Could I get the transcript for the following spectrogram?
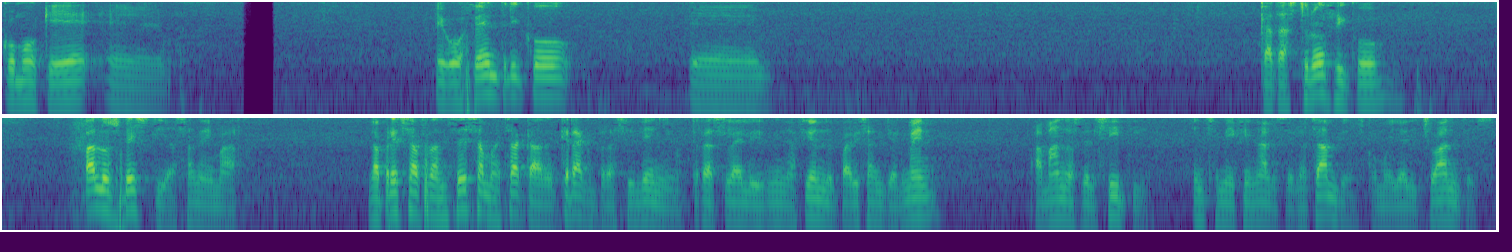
como que eh, egocéntrico, catastrófico, palos bestias a Neymar. La prensa francesa machaca al crack brasileño tras la eliminación del Paris Saint-Germain a manos del City en semifinales de la Champions, como ya he dicho antes.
